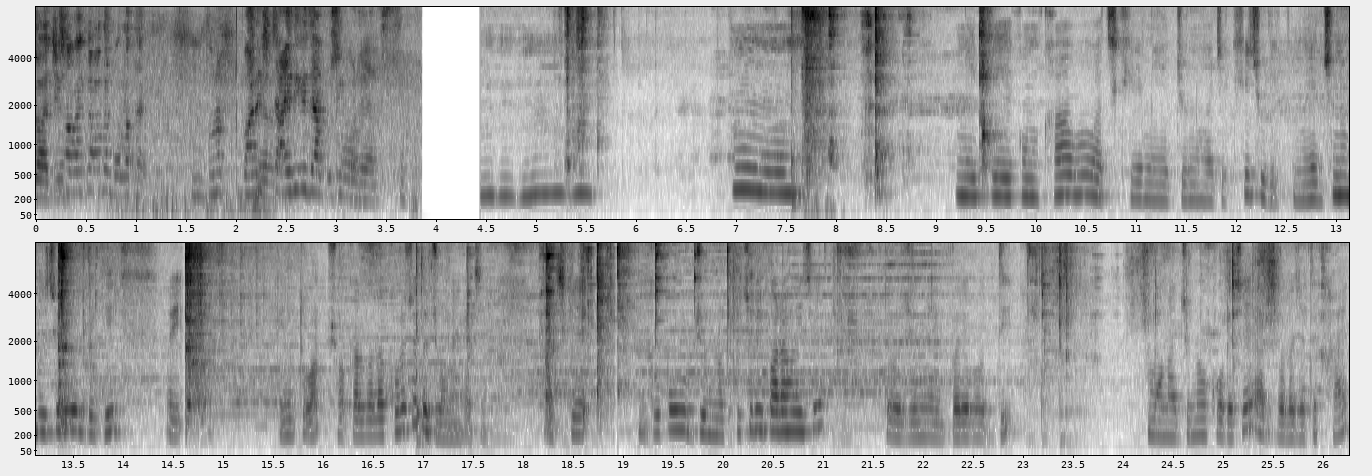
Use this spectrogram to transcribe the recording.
বাজে। পরে আসছে। মেয়েকে এখন খাওয়াবো আজকে মেয়ের জন্য হয়েছে খিচুড়ি। মেয়ের জন্য খিচুড়ি বলতে কি ওই কিন্তু সকালবেলা করেছে তো জমে গেছে। আজকে গোপুর জন্য খিচুড়ি করা হয়েছে। তো ওই জন্য একবারে বদ্দি মনার জন্যও করেছে, একবেলা যাতে খায়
